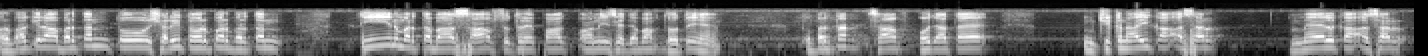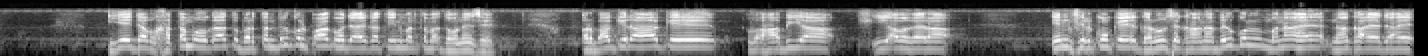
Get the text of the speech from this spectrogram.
और बाकी रहा बर्तन तो शरी तौर पर बर्तन तीन मरतबा साफ़ सुथरे पाक पानी से जब आप धोते हैं तो बर्तन साफ़ हो जाता है। चिकनाई का असर, मैल का असर, ये जब ख़त्म होगा तो बर्तन बिल्कुल पाक हो जाएगा तीन मरतबा धोने से। और बाकी रहा कि वहाबिया, शिया वगैरह, इन फ़िरक़ों के घरों से खाना बिल्कुल मना है, ना खाया जाए।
